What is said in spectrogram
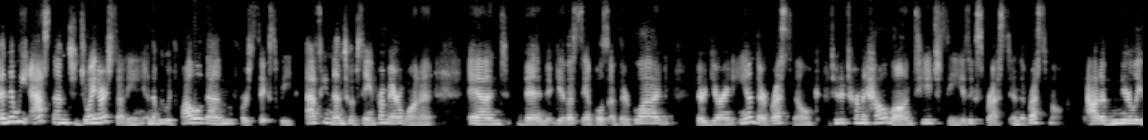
And then we asked them to join our study, and then we would follow them for six weeks, asking them to abstain from marijuana and then give us samples of their blood, their urine, and their breast milk to determine how long THC is expressed in the breast milk. Out of nearly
